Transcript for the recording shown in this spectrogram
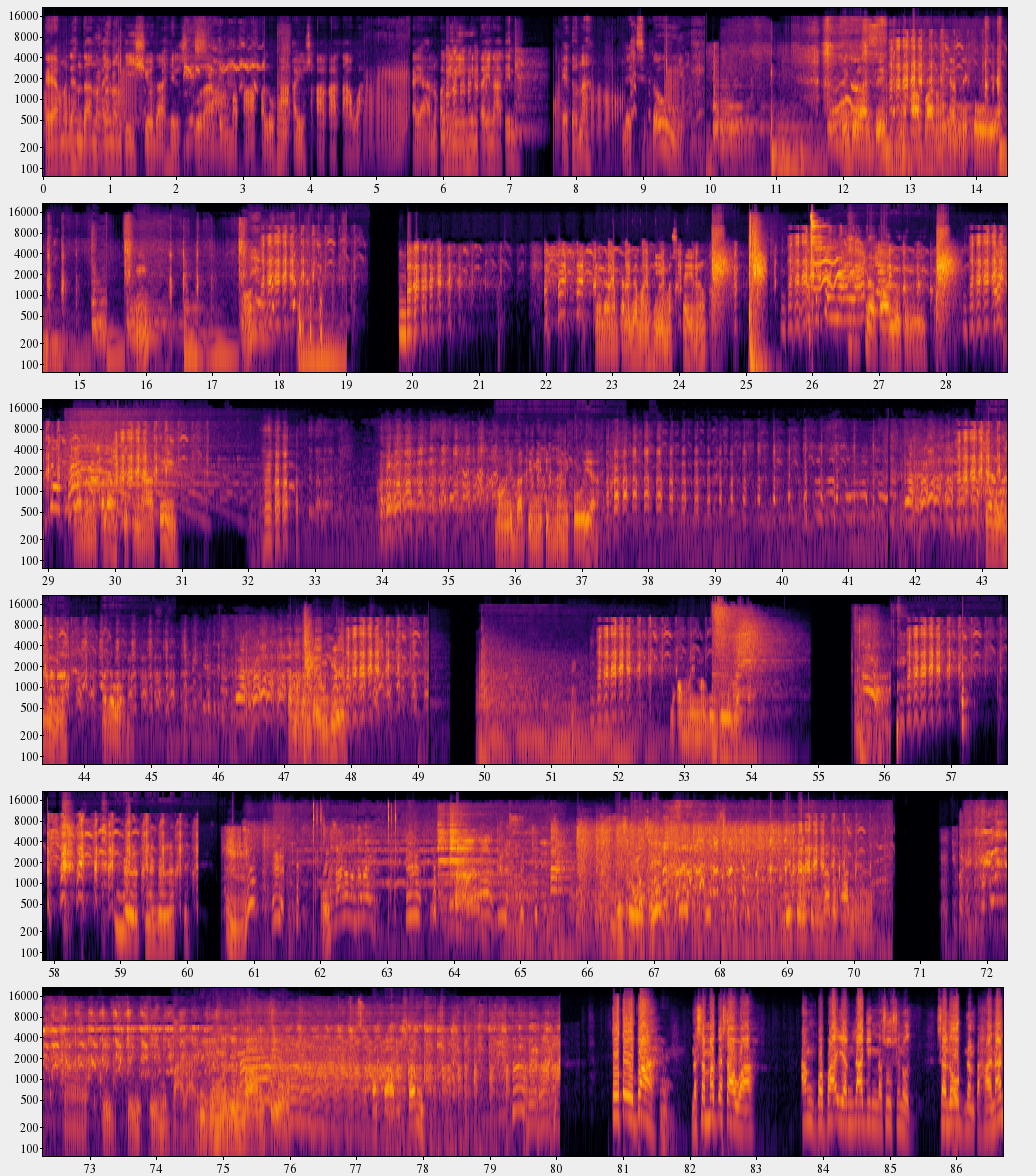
Kaya maghanda na kayo ng tissue dahil siguradong mapapaluha kayo sa kakatawa. Kaya ano pang hinihintay natin? Ito na, let's go! Eh, grabe. Ang haba ng hair ni kuya. Hmm? Oh? Kailangan talaga manghimas pa eh, no? Napalo tuloy. Kaya naman pala, ang cute ni ate eh. Mga iba tinitignan ni kuya. Pasyawan yun, ha? Arawan. Basta maganda yung view, eh. Mukhang may magugulat. gulat na gulat, eh. Uy? Di susi. Di susing laruan, eh, no? ini para Biglang naging monkey, oh. Ah, Tarzan. Totoo ba na sa mag-asawa, ang babae ang laging nasusunod sa loob ng tahanan?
